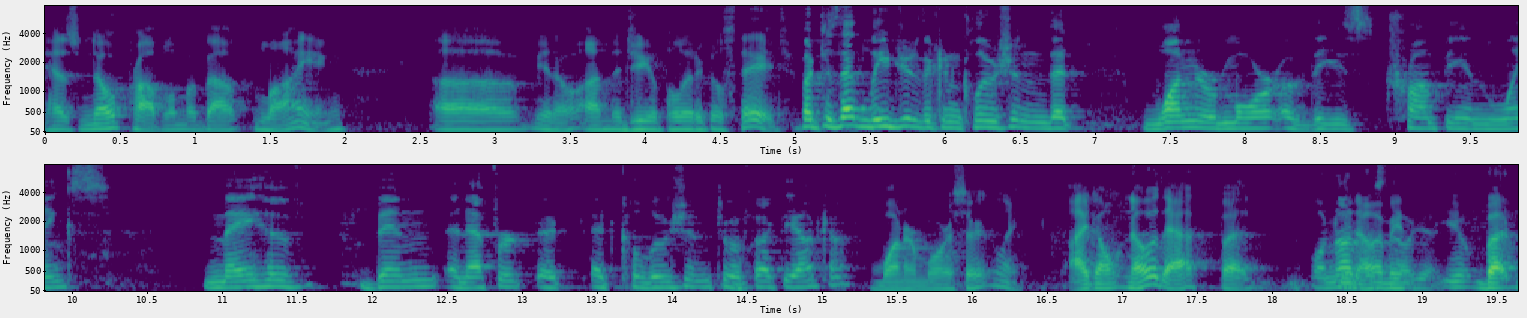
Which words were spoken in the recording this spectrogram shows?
has no problem about lying uh, you know on the geopolitical stage. But does that lead you to the conclusion that one or more of these Trumpian links may have been an effort at, at, collusion to affect the outcome? One or more, certainly. I don't know that, but well, none you know, of us I mean, know yet. You, but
